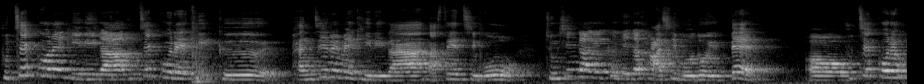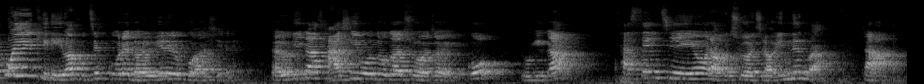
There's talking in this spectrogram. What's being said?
부채꼴의 길이가 부채꼴의 기- 그 반지름의 길이가 4cm고 중심각의 크기가 45도일 때 어, 부채꼴의 호의 길이와 부채꼴의 넓이를 구하시래. 자, 여기가 45도가 주어져 있고 여기가 4cm예요 라고 주어져 있는 거야. 자,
